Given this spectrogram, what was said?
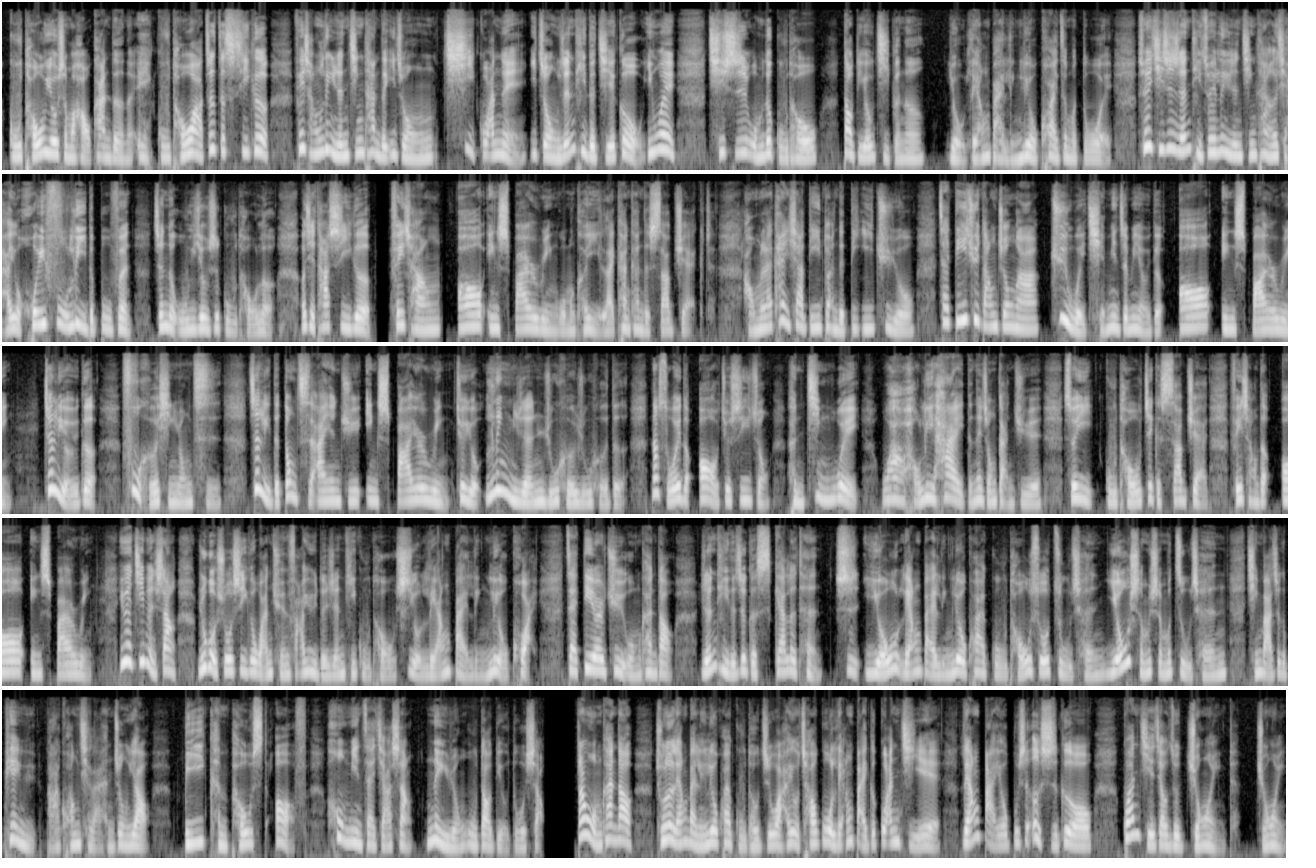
骨头有什么好看的呢？诶，骨头啊，这这是一个非常令人惊叹的一种器官呢，一种人体的结构。因为其实我们的骨头到底有几个呢？有两百零六块这么多诶，所以其实人体最令人惊叹，而且还有恢复力的部分，真的无疑就是骨头了。而且它是一个非常 all inspiring，我们可以来看看的 subject。好，我们来看一下第一段的第一句哦，在第一句当中啊，句尾前面这边有一个 all inspiring。这里有一个复合形容词，这里的动词 ing inspiring 就有令人如何如何的。那所谓的 all 就是一种很敬畏，哇，好厉害的那种感觉。所以骨头这个 subject 非常的 all inspiring，因为基本上如果说是一个完全发育的人体骨头是有两百零六块，在第二句我们看到人体的这个 skeleton。是由两百零六块骨头所组成，由什么什么组成？请把这个片语把它框起来，很重要。Be composed of 后面再加上内容物到底有多少？当然，我们看到除了两百零六块骨头之外，还有超过两百个关节，两百哦，不是二十个哦。关节叫做 joint，joint。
